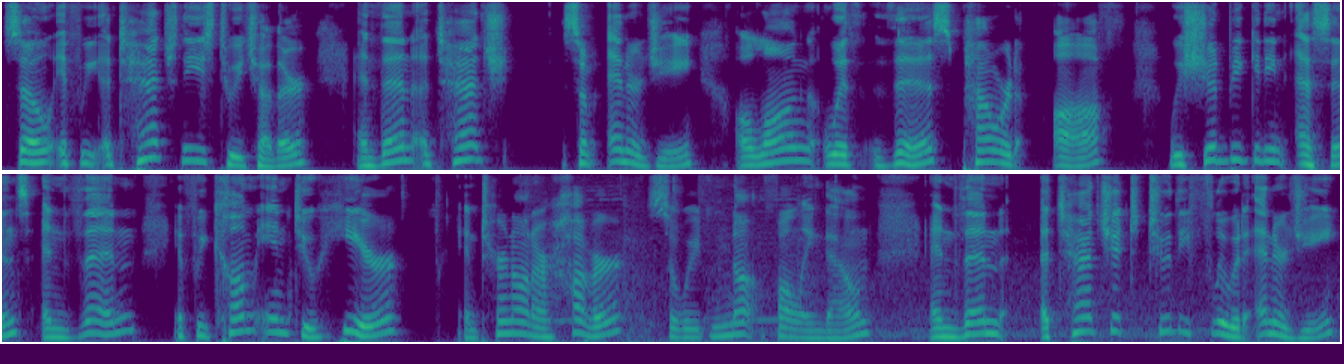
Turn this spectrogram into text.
So if we attach these to each other and then attach some energy along with this powered off, we should be getting essence. And then if we come into here and turn on our hover so we're not falling down and then attach it to the fluid energy,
